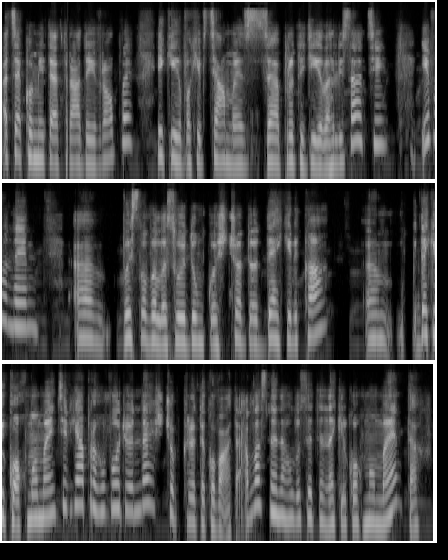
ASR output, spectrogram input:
А це комітет Ради Європи, які фахівцями з протидії легалізації, і вони е, висловили свою думку щодо декілька. ем, Декількох моментів я проговорю не щоб критикувати, а власне наголосити на кількох моментах,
